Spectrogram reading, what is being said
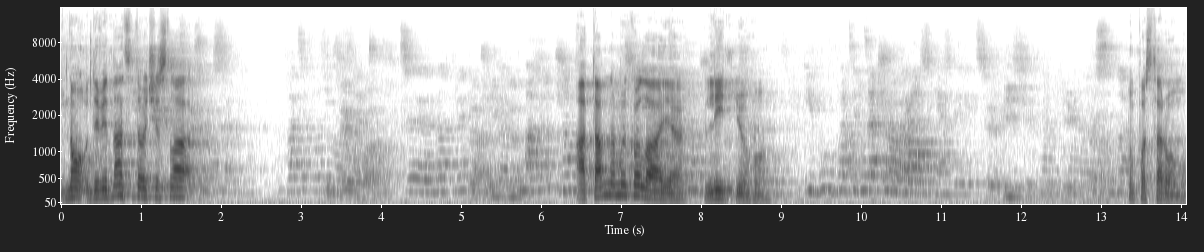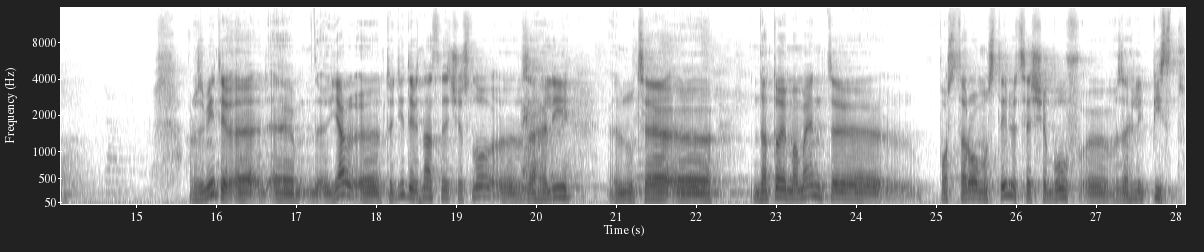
Ну, 19 числа, 28 Це на третю, а а там на Миколая літнього. і був 21 березня, здається. Ну, по-старому. Розумієте, е, е, я е, тоді 19 число взагалі, ну це на той момент по старому стилю це ще був взагалі піст.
